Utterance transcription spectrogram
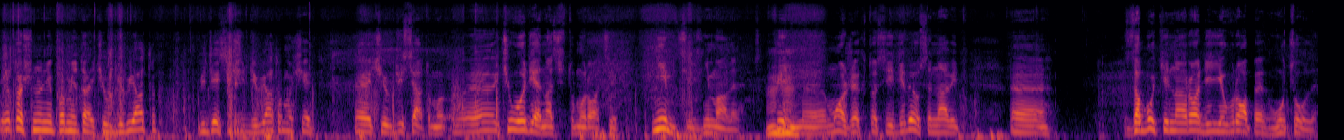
я точно не пам'ятаю, чи в 9, в 2009 чи, е, чи в 10, е, чи в 11 році. Німці знімали фільм. е, Може хтось і дивився навіть е, Забуті народи Європи гуцули.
